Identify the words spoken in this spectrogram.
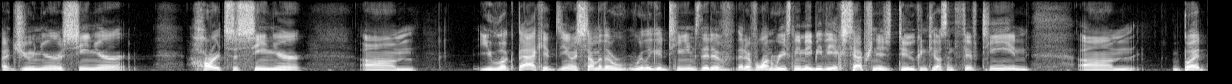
a junior, a senior. Hart's a senior. Um, you look back at you know some of the really good teams that have that have won recently. Maybe the exception is Duke in 2015, um, but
